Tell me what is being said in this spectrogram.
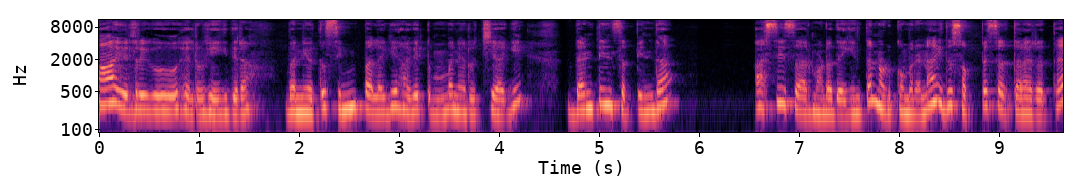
ಹಾಯ್ ಎಲ್ರಿಗೂ ಎಲ್ಲರೂ ಹೇಗಿದ್ದೀರಾ? ಬನ್ನಿ ಇವತ್ತು ಸಿಂಪಲಾಗಿ ಹಾಗೆ ತುಂಬಾ ರುಚಿಯಾಗಿ ದಂಟಿನ ಸೊಪ್ಪಿಂದ ಹಸಿ ಸಾರು ಮಾಡೋದು ನೋಡ್ಕೊಂಬರೋಣ. ಇದು ಸೊಪ್ಪೆ ಸಾರು ಥರ ಇರುತ್ತೆ.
